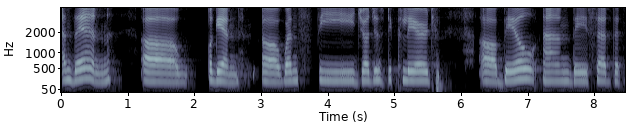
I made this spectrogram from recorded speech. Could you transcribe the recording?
And then, uh, again, uh, once the judges declared uh, bail and they said that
